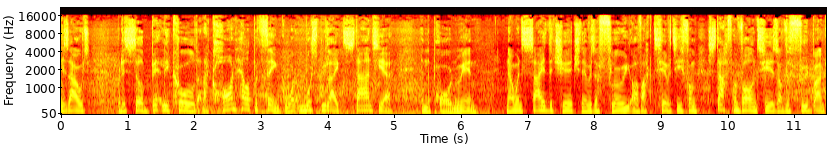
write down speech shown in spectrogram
is out, but it's still bitterly cold, and I can't help but think what it must be like to stand here in the pouring rain. Now, inside the church, there is a flurry of activity from staff and volunteers of the food bank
